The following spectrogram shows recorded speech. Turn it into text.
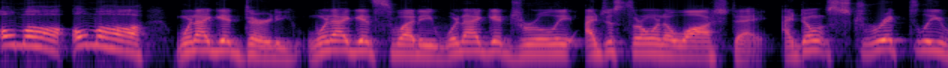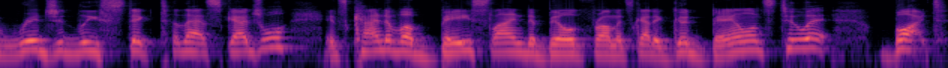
Omaha, Omaha. When I get dirty, when I get sweaty, when I get drooly, I just throw in a wash day. I don't strictly, rigidly stick to that schedule. It's kind of a baseline to build from. It's got a good balance to it, but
